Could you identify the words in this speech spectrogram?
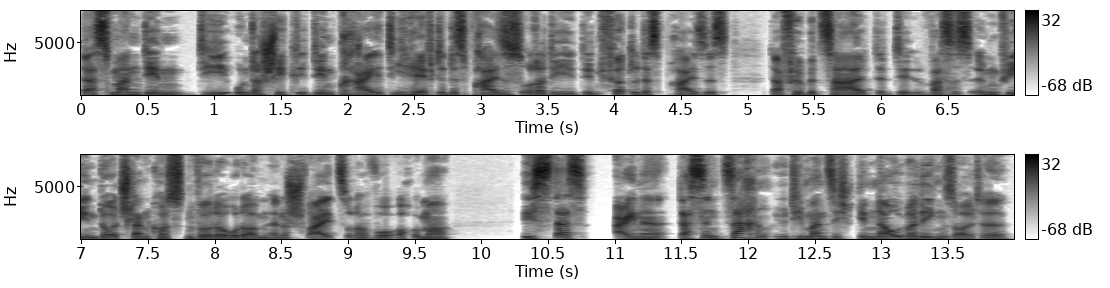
dass man den, die unterschiedlich, den Preis, die Hälfte des Preises oder die, den Viertel des Preises dafür bezahlt, was Ja. es irgendwie in Deutschland kosten würde oder in der Schweiz oder wo auch immer. Ist das eine, das sind Sachen, die man sich genau überlegen sollte.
